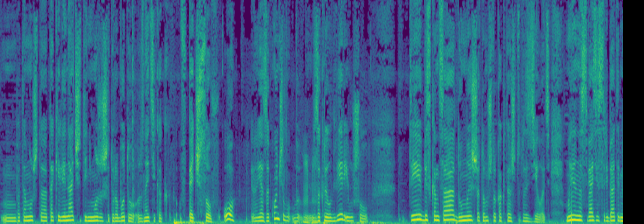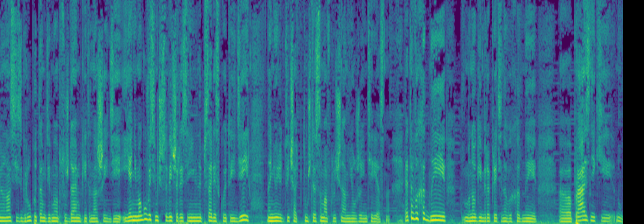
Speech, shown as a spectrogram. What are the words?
М, Потому что так или иначе ты не можешь эту работу, знаете, как в 5 часов. О, я закончил, в- закрыл дверь и ушел. Ты без конца думаешь о том, что как-то что-то сделать. Мы на связи с ребятами, у нас есть группы там, где мы обсуждаем какие-то наши идеи. И я не могу в 8 часов вечера, если они не написали с какой-то идеей, на нее не отвечать, потому что я сама включена, мне уже интересно. Это выходные, многие мероприятия на выходные, э, праздники. Ну,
